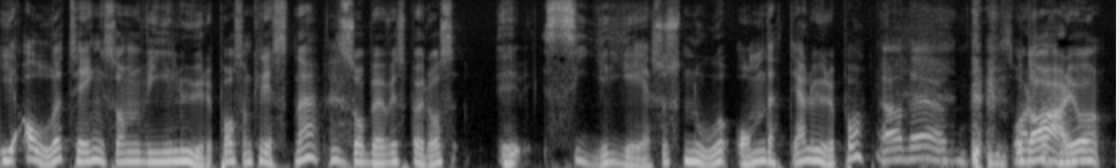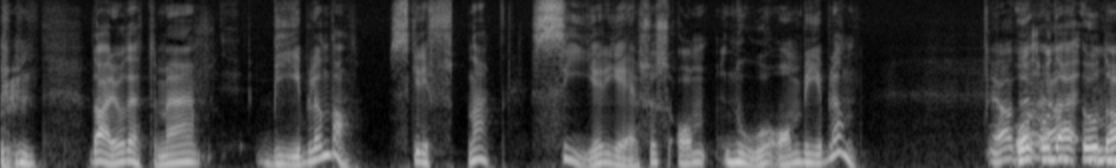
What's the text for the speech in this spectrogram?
i alle ting som vi lurer på som kristne, så bør vi spørre oss eh, Sier Jesus noe om dette jeg lurer på? Ja, det er smart, Og da er det jo, da er det jo dette med Bibelen, da. Skriftene. Sier Jesus om noe om Bibelen? Ja, det, Og, og, da, og da,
